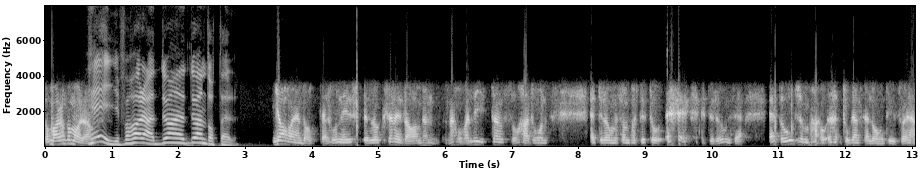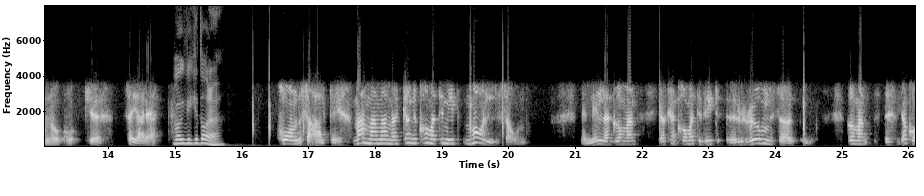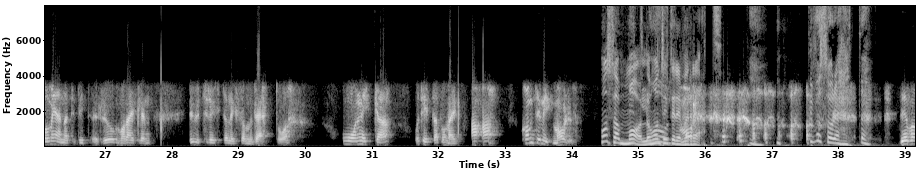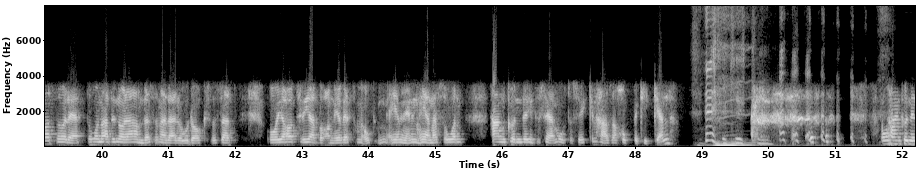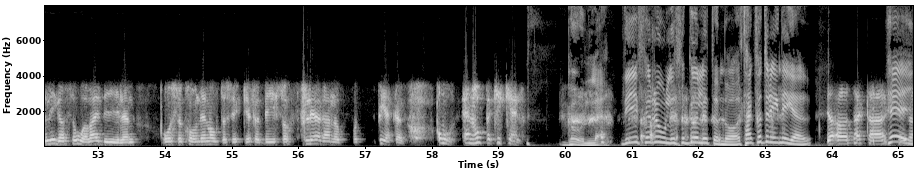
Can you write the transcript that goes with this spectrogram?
God morgon, god morgon. Hej, få höra. Du har, du har en dotter. Jag har en dotter. Hon är vuxen idag, men när hon var liten så hade hon ett rum som faktiskt tog... ett rum, säger jag. Ett ord som tog ganska lång tid för henne och, eh, säga rätt. Vad, vilket då? då? Hon sa alltid, mamma, mamma, kan du komma till mitt moll, sa hon. Men lilla gumman, jag kan komma till ditt rum, sa gumman. Jag kommer gärna till ditt rum och verkligen uttryckte liksom rätt då. Och hon nickade och tittade på mig. Ah, ah, kom till mitt moll. Hon sa moll och hon tyckte det var rätt. Det var så det hette. Det var så rätt. Och hon hade några andra sådana där ord också. Så att, och jag har tre barn. Jag vet, och min ena son, Han kunde inte säga motorcykel, han sa hoppekickel. och han kunde ligga och sova i bilen och så kom det en motorcykel förbi så flög han upp och pekade. Åh, en hoppekickel! Gulle. Det är för roligt, för gulligt ändå. Tack för att du ringde, Inger. Ja, tack, tack. Hej!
